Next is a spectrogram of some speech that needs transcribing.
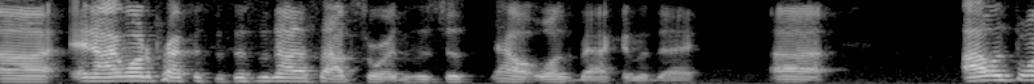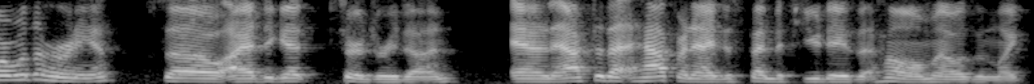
uh, and I want to preface this: this is not a sob story. This is just how it was back in the day. Uh, I was born with a hernia, so I had to get surgery done. And after that happened, I had to spend a few days at home. I was in like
